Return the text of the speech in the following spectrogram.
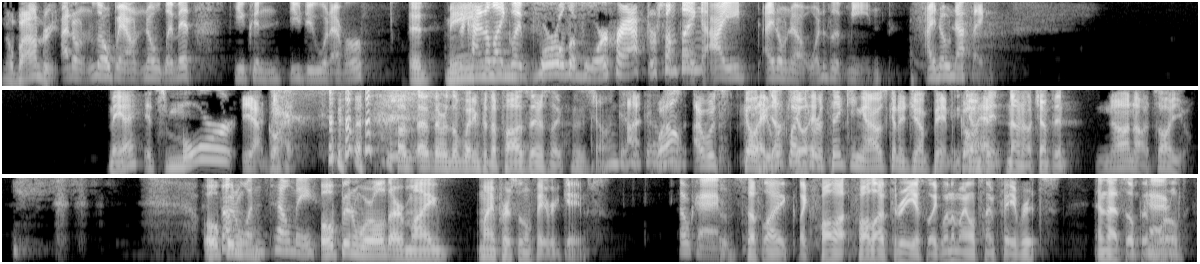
No boundaries. I don't know, bound, no limits? You can, you do whatever. It means kind of like like World of Warcraft or something. I I don't know. What does it mean? I know nothing. May I? It's more. Yeah, go ahead. I was, uh, there was a waiting for the pause. There was like, is John gonna I- go? well, I was. Go ahead, You John, looked like go you ahead. were thinking I was going to jump in. Go jump ahead. in. No, no, jump in. No, no, it's all you. Open Someone tell me. open world are my my personal favorite games. Okay. Stuff like like Fallout Fallout Three is like one of my all time favorites, and that's open Okay. world.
